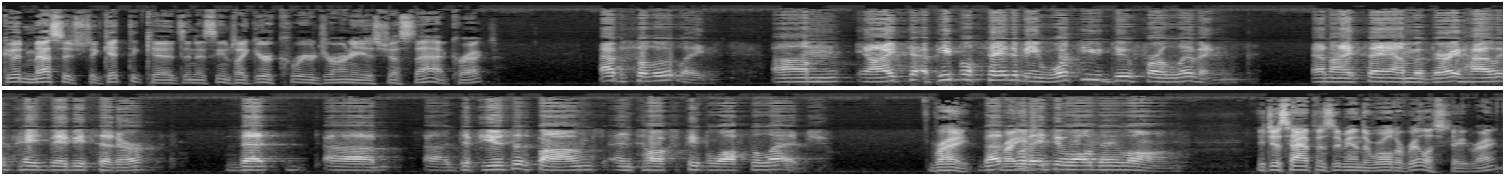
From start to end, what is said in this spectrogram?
good message to get to kids. And it seems like your career journey is just that, correct? Absolutely. Um, you know, I t- people say to me, "What do you do for a living?" And I say, "I'm a very highly paid babysitter that uh, uh, diffuses bombs and talks people off the ledge." Right. That's right. what I do all day long. It just happens to be in the world of real estate, right?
